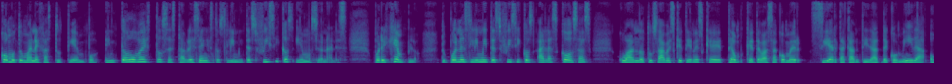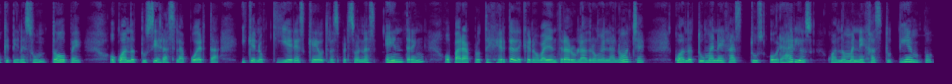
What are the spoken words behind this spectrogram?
cómo tú manejas tu tiempo. En todo esto se establecen estos límites físicos y emocionales. Por ejemplo, tú pones límites físicos a las cosas cuando tú sabes que tienes que te, que te vas a comer cierta cantidad de comida o que tienes un tope o cuando tú cierras la puerta y que no quieres que otras personas entren o para protegerte de que no vaya a entrar un ladrón en la noche, cuando tú manejas tus horarios cuando manejas tu tiempo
